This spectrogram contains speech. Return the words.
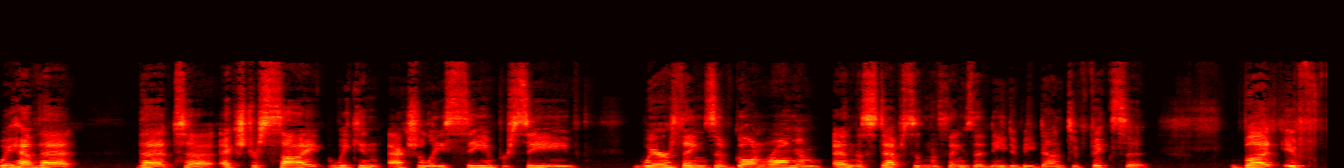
we have that that uh, extra sight we can actually see and perceive where things have gone wrong and, and the steps and the things that need to be done to fix it. But if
